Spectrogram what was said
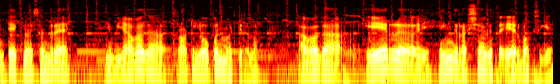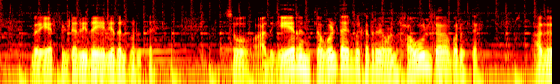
ಇಂಟೇಕ್ ನಾಯ್ಸ್ ಅಂದರೆ ನೀವು ಯಾವಾಗ ಥ್ರಾಟಲ್ ಓಪನ್ ಮಾಡ್ತೀರಲ್ಲ ಆವಾಗ ಏರ್ ಹೆಂಗೆ ರಶ್ ಆಗುತ್ತೆ ಏರ್ ಬಾಕ್ಸ್ಗೆ ಅಂದರೆ ಏರ್ ಫಿಲ್ಟರ್ ಇದೇ ಏರಿಯಾದಲ್ಲಿ ಬರುತ್ತೆ. ಸೊ ಅದು ಏರನ್ನು ತೊಗೊಳ್ತಾ ಇರಬೇಕಾದ್ರೆ ಒಂದು ಹೌಲ್ ಥರ ಬರುತ್ತೆ. ಅದು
